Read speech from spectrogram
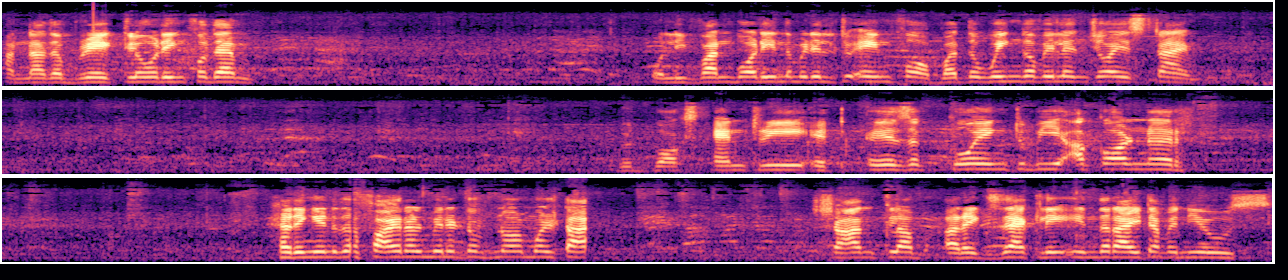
Another break loading for them. Only one body in the middle to aim for, but the winger will enjoy his time. Good box entry. It is going to be a corner. Heading into the final minute of normal time. Chand Club are exactly in the right avenues.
